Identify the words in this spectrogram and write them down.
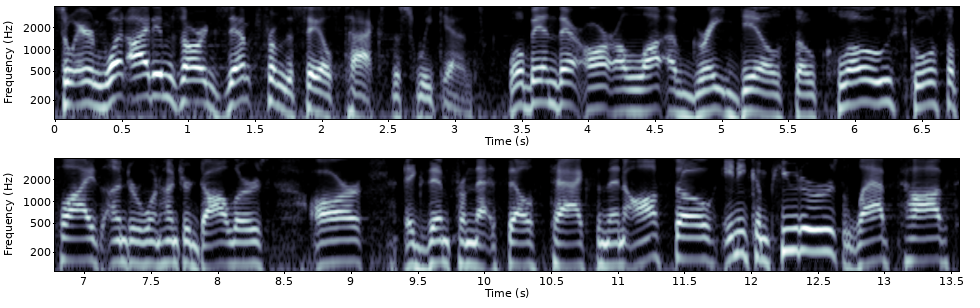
So, Aaron, what items are exempt from the sales tax this weekend? Well, Ben, there are a lot of great deals. So clothes, school supplies under $100 are exempt from that sales tax. And then also any computers, laptops,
